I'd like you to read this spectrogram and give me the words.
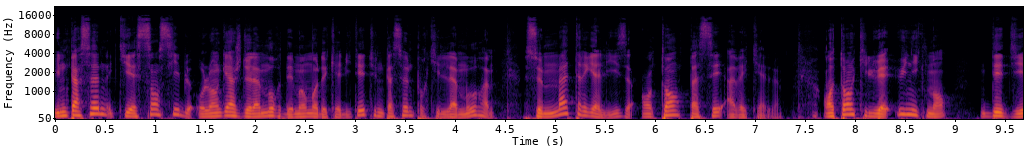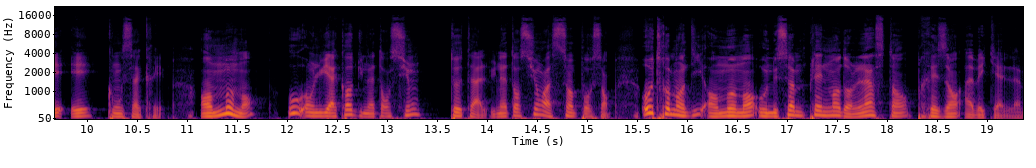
Une personne qui est sensible au langage de l'amour des moments de qualité est une personne pour qui l'amour se matérialise en temps passé avec elle, en temps qui lui est uniquement dédié et consacré, en moments où on lui accorde une attention une attention à 100%. Autrement dit, en moments où nous sommes pleinement dans l'instant présent avec elle,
